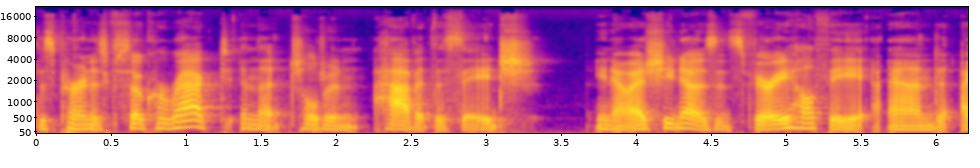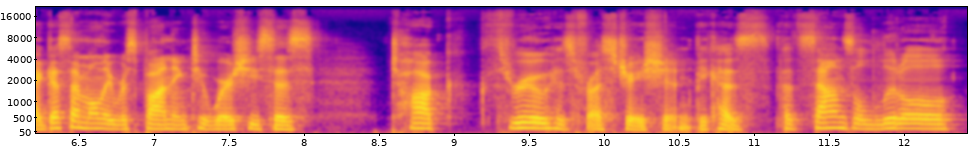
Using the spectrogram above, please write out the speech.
this parent is so correct in that children have at this age. You know, as she knows, it's very healthy. And I guess I'm only responding to where she says, talk through his frustration, because that sounds a little,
